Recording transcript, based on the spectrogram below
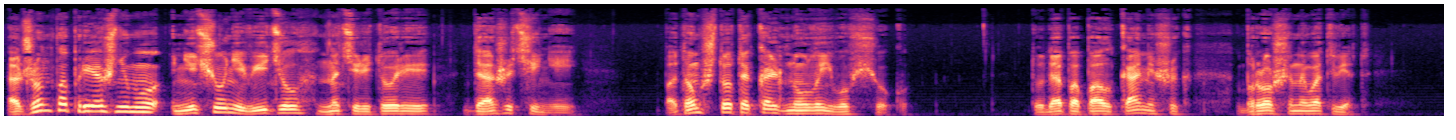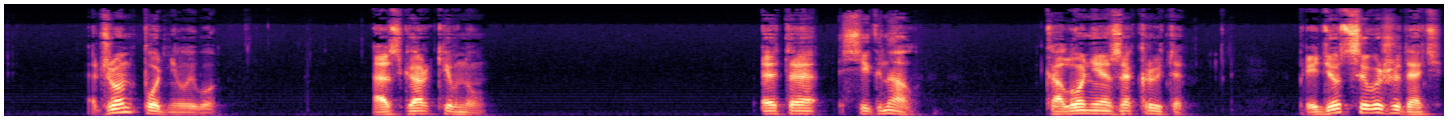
А Джон по-прежнему ничего не видел на территории, даже теней. Потом что-то кольнуло его в щеку. Туда попал камешек, брошенный в ответ. Джон поднял его. Асгар кивнул. Это сигнал. Колония закрыта. Придется выжидать.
